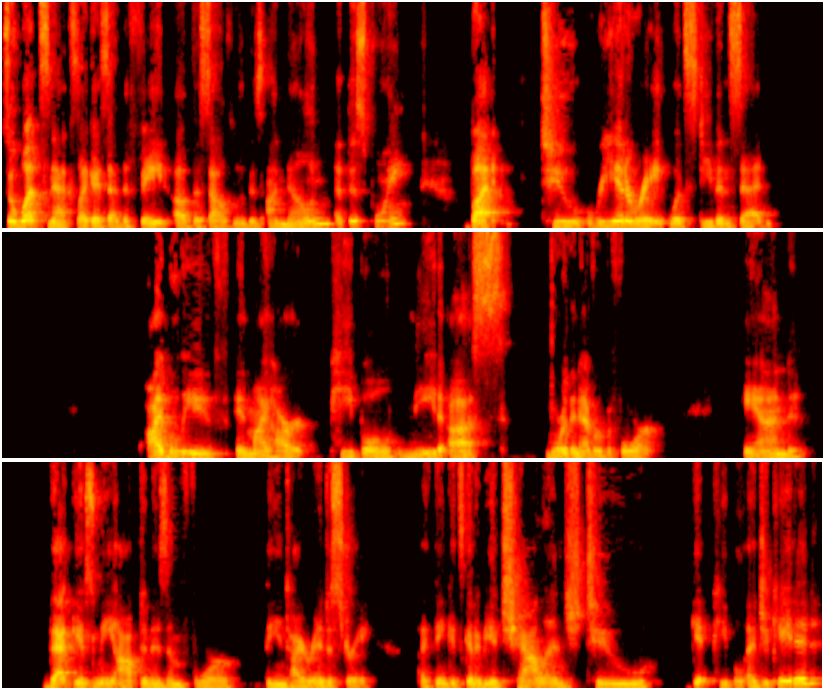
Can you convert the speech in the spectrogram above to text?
So what's next? Like I said, the fate of the South Loop is unknown at this point. But to reiterate what Stephen said, I believe in my heart, people need us more than ever before. And that gives me optimism for the entire industry. I think it's going to be a challenge to get people educated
